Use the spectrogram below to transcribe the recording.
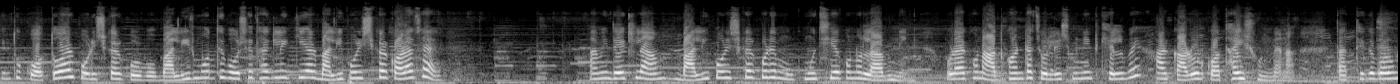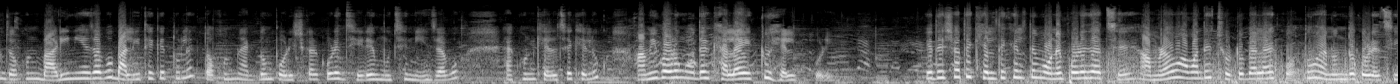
কিন্তু কত আর পরিষ্কার করব? বালির মধ্যে বসে থাকলে কি আর বালি পরিষ্কার করা যায়? আমি দেখলাম বালি পরিষ্কার করে মুখ মুছিয়ে কোনো লাভ নেই। ওরা এখন আধ ঘণ্টা চল্লিশ মিনিট খেলবে আর কারোর কথাই শুনবে না। তার থেকে বরং যখন বাড়ি নিয়ে যাব বালি থেকে তুলে, তখন একদম পরিষ্কার করে ঝেড়ে মুছে নিয়ে যাব। এখন খেলছে খেলুক, আমি বরং ওদের খেলায় একটু হেল্প করি। এদের সাথে খেলতে খেলতে মনে পড়ে যাচ্ছে, আমরাও আমাদের ছোটবেলায় কত আনন্দ করেছি।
